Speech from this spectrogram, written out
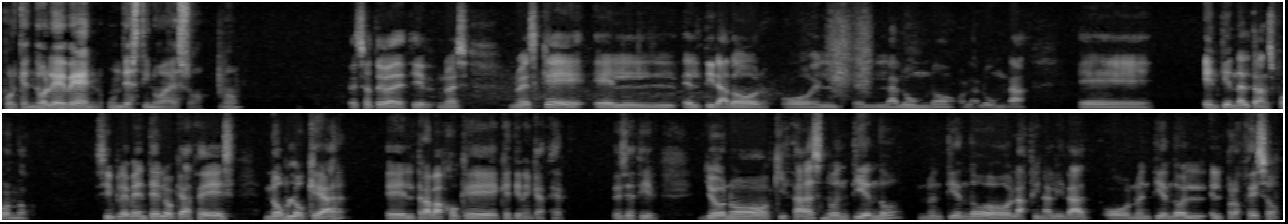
porque no le ven un destino a eso, ¿no? Eso te iba a decir, no es, no es que el, tirador o el, el, alumno o la alumna eh, entienda el trasfondo. Simplemente lo que hace es no bloquear el trabajo que, que tienen que hacer. Es decir, yo no, quizás no entiendo, no entiendo la finalidad o no entiendo el, proceso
